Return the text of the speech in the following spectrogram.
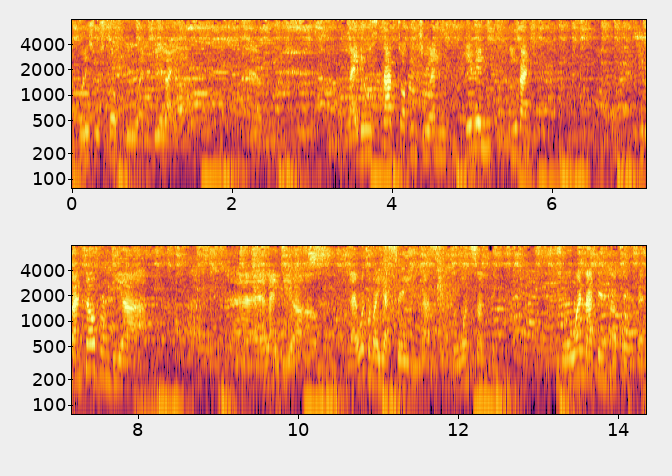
the police will stop you and be like, um, like they will start talking to you, and even you can you can tell from the uh, uh, like the um, like whatever you're saying that they want something. So when that thing happens and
